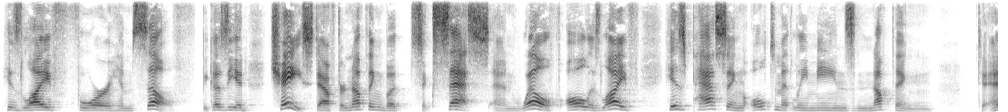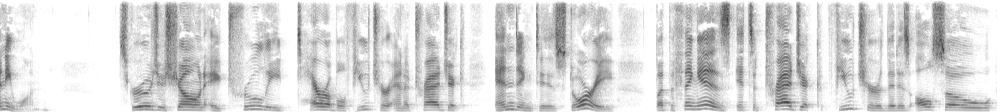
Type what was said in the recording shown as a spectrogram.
his life for himself, because he had chased after nothing but success and wealth all his life, his passing ultimately means nothing to anyone. Scrooge is shown a truly terrible future and a tragic ending to his story. But the thing is, it's a tragic future that is also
